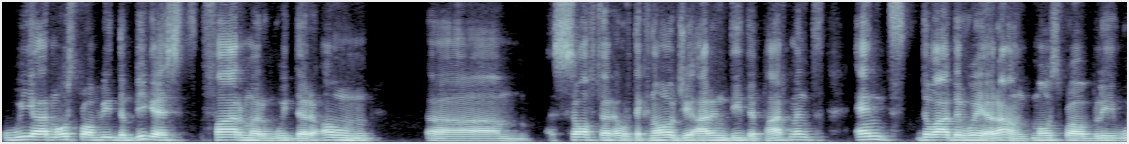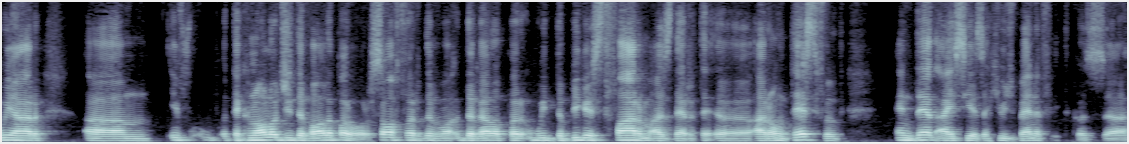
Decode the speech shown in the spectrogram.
We are most probably the biggest farmer with their own um, software or technology R&D department and the other way around. Most probably we are um, if technology developer or software de- developer with the biggest farm as their uh, our own test field. And that I see as a huge benefit because uh,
